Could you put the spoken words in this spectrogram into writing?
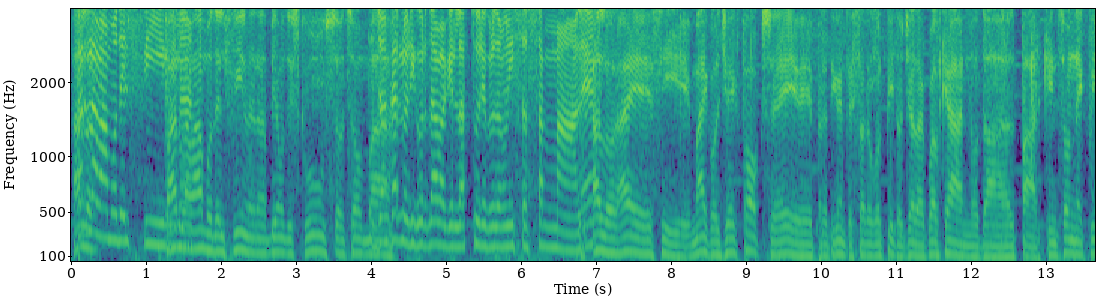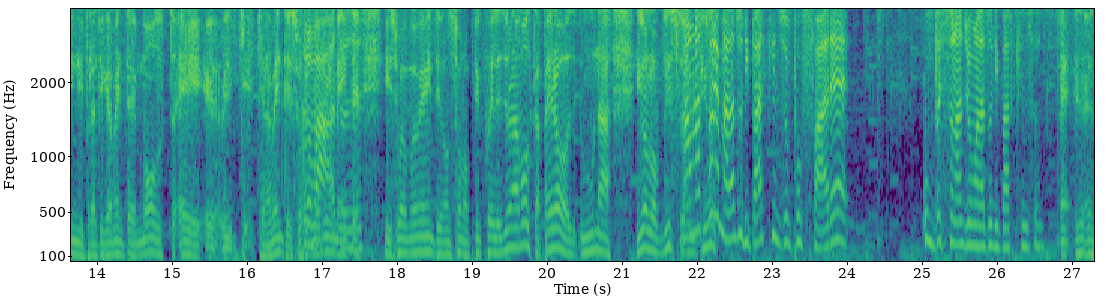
parlavamo del film. parlavamo del film ne abbiamo discusso insomma Giancarlo ricordava che l'attore protagonista sta male. Allora, eh, sì, Michael J. Fox è praticamente stato colpito già da qualche anno dal Parkinson e quindi praticamente molto, eh, chi- chiaramente i suoi, Provato, movimenti, i suoi movimenti non sono più quelli di una volta, però una, io l'ho visto Ma un più- attore malato di Parkinson può fare un personaggio malato di Parkinson? Eh, eh,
